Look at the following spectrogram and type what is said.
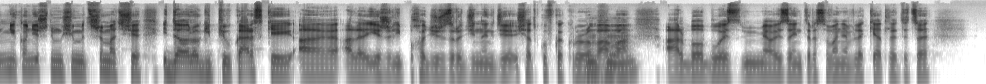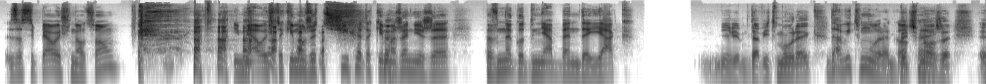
niekoniecznie musimy trzymać się ideologii piłkarskiej, ale jeżeli pochodzisz z rodziny, gdzie siatkówka królowała, Mhm. albo byłeś, miałeś zainteresowania w lekkiej atletyce, zasypiałeś nocą i miałeś takie może ciche takie marzenie, że pewnego dnia będę jak Nie wiem, Dawid Murek, Dawid Murek. Być okej. może. E,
